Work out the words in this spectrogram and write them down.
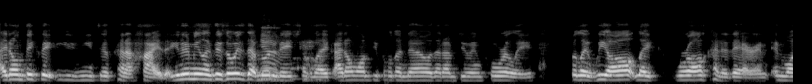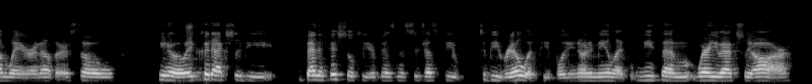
I don't think that you need to kind of hide it. You know what I mean? Like there's always that motivation yeah. of like I don't want people to know that I'm doing poorly. But like we all like we're all kind of there in, in one way or another. So, you know, it could actually be beneficial to your business to just be to be real with people. You know what I mean? Like meet them where you actually are.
